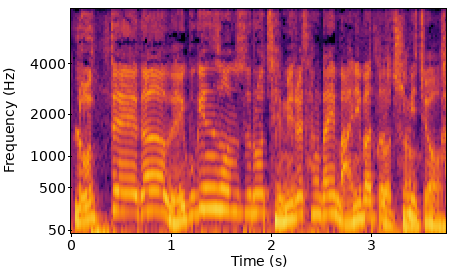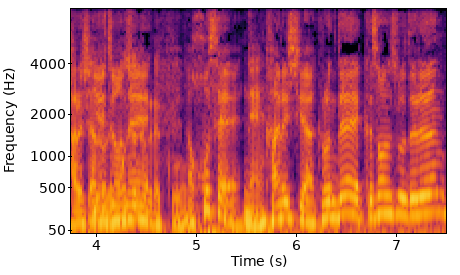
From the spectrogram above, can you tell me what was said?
롯데가 외국인 선수로 재미를 상당히 많이 봤던 그렇죠. 팀이죠. 가르시아도 그랬고, 예전에 그랬고. 아, 호세, 네. 가르시아. 그런데 그 선수들은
